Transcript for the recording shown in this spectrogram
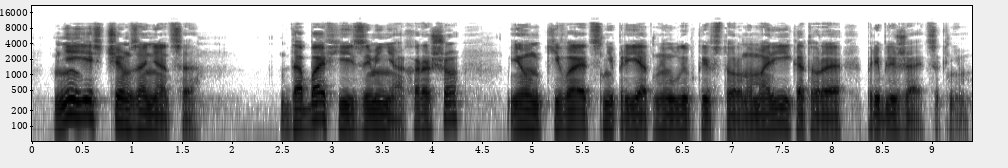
— «мне есть чем заняться. Добавь ей за меня, хорошо?» И он кивает с неприятной улыбкой в сторону Марии, которая приближается к ним.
